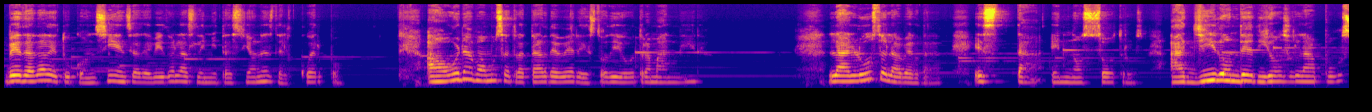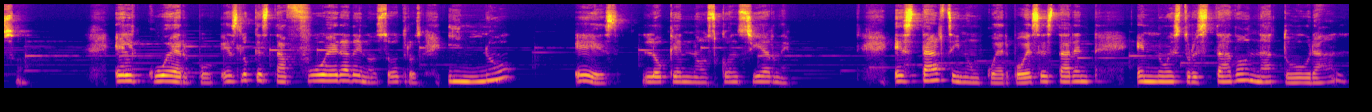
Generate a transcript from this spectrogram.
vedada de tu conciencia debido a las limitaciones del cuerpo. Ahora vamos a tratar de ver esto de otra manera. La luz de la verdad está en nosotros, allí donde Dios la puso. El cuerpo es lo que está fuera de nosotros y no es lo que nos concierne. Estar sin un cuerpo es estar en, nuestro estado natural.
